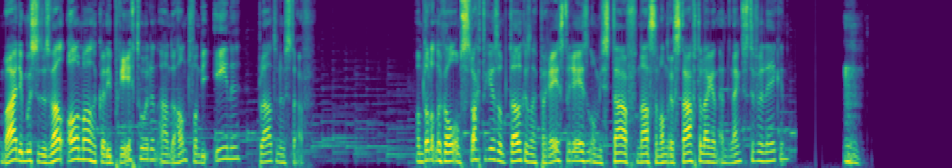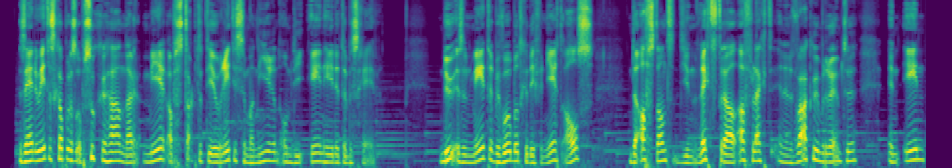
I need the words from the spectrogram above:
maar die moesten dus wel allemaal gekalibreerd worden aan de hand van die ene platinumstaaf. Omdat het nogal omslachtig is om telkens naar Parijs te reizen om je staaf naast een andere staaf te leggen en de lengtes te vergelijken, zijn wetenschappers op zoek gegaan naar meer abstracte theoretische manieren om die eenheden te beschrijven. Nu is een meter bijvoorbeeld gedefinieerd als de afstand die een lichtstraal aflegt in een vacuümruimte in 1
